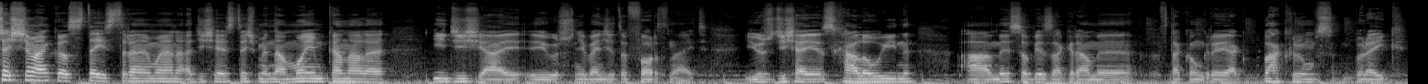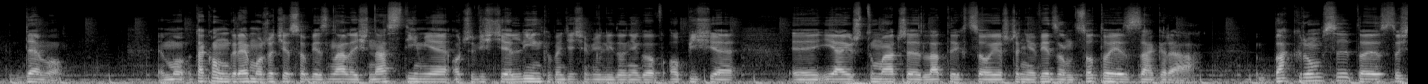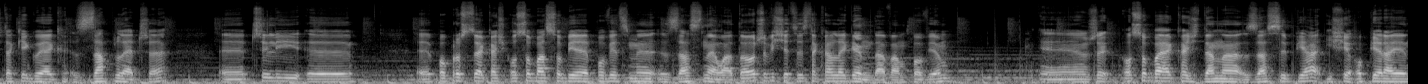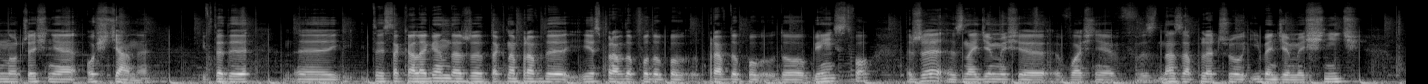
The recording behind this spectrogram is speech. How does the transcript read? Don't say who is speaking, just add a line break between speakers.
Cześć siemanko, z tej strony Mojan, a dzisiaj jesteśmy na moim kanale i dzisiaj już nie będzie to Fortnite. Już dzisiaj jest Halloween, a my sobie zagramy w taką grę jak Backrooms Break Demo. Mo taką grę możecie sobie znaleźć na Steamie, oczywiście link będziecie mieli do niego w opisie. Yy, Ja już tłumaczę dla tych, co jeszcze nie wiedzą, co to jest za gra. Backroomsy to jest coś takiego jak zaplecze, czyli y, y, po prostu jakaś osoba sobie powiedzmy zasnęła. To oczywiście to jest taka legenda, wam powiem. Że osoba jakaś dana zasypia i się opiera jednocześnie o ścianę. I wtedy to jest taka legenda, że tak naprawdę jest prawdopodob- prawdopodobieństwo, że znajdziemy się właśnie w, na zapleczu i będziemy śnić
